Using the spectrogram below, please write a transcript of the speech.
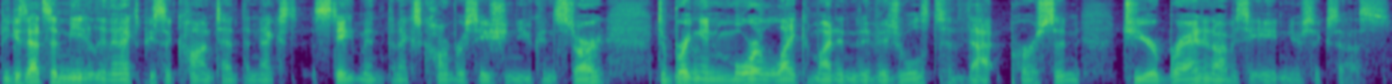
Because that's immediately the next piece of content, the next statement, the next conversation you can start to bring in more like-minded individuals to that person, to your brand, and obviously aid in your success.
